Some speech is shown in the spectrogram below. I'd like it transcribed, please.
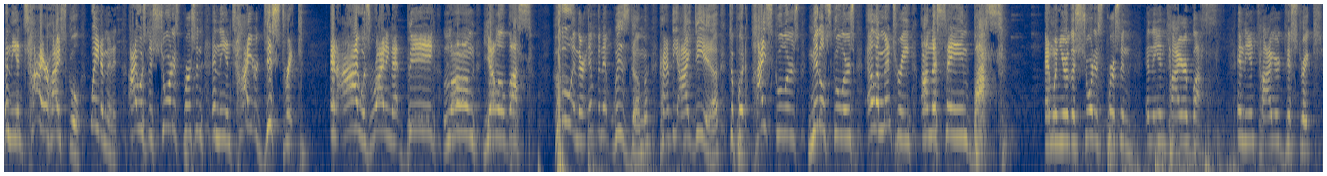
in the entire high school. Wait a minute. I was the shortest person in the entire district. And I was riding that big, long, yellow bus. Who, in their infinite wisdom, had the idea to put high schoolers, middle schoolers, elementary on the same bus? And when you're the shortest person in the entire bus, in the entire district,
